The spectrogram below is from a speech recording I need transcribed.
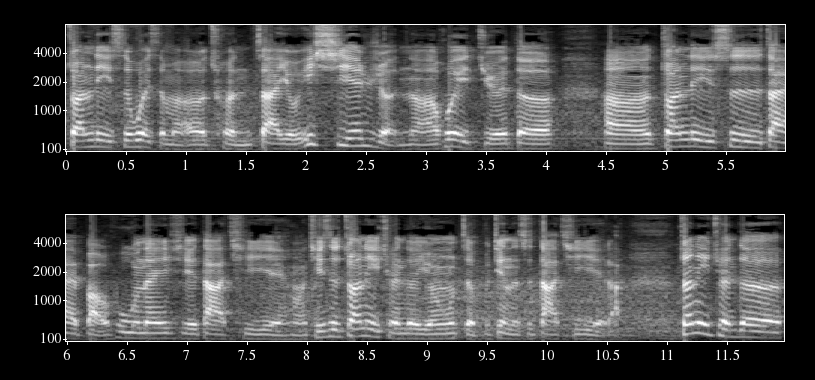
专利是为什么而存在？有一些人呢会觉得。呃，专利是在保护那一些大企业哈，其实专利权的拥有者不见得是大企业啦。专利权的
